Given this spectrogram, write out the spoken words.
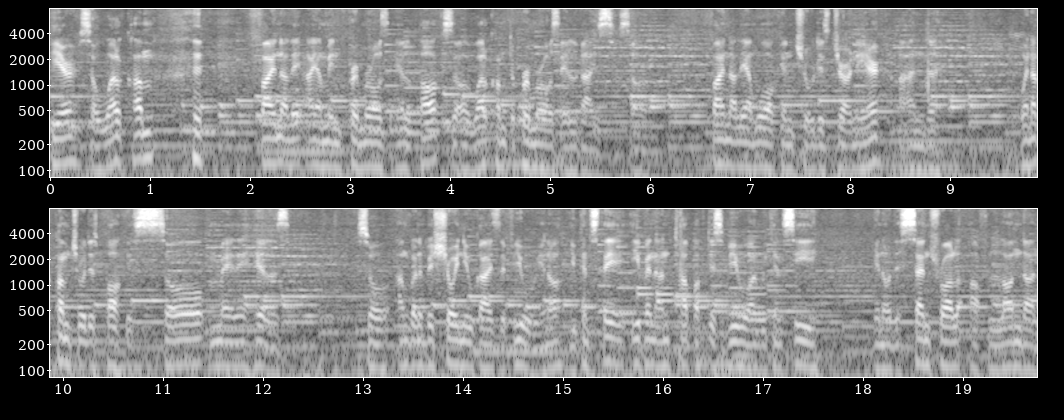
here so welcome. Finally I am in Primrose Hill Park so welcome to Primrose Hill guys. So finally I'm walking through this journey here and uh, when I come through this park it's so many hills. So I'm going to be showing you guys the view you know? You can stay even on top of this view and we can see you know the central of London.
